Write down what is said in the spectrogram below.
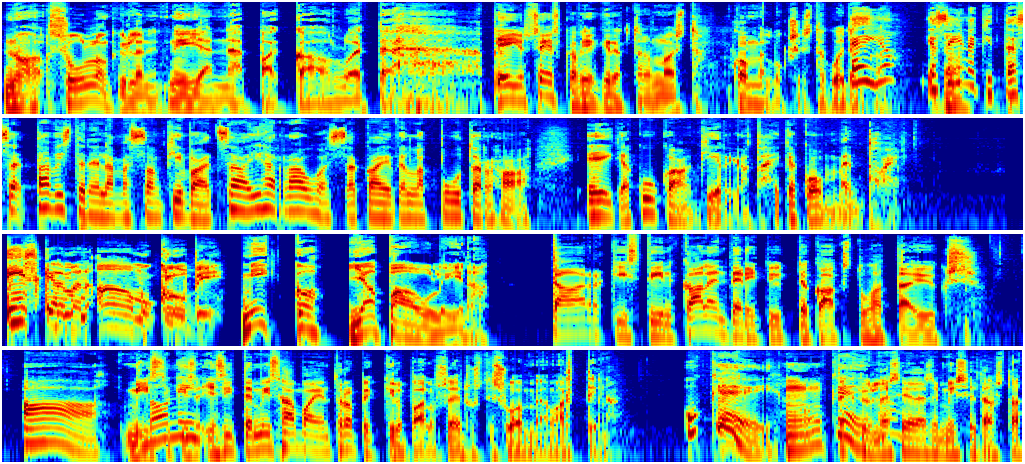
No sulla on kyllä nyt niin jännää paikkaa ollut, että ei ole Seiska vielä kirjoittanut noista kommelluksista kuitenkaan. Ei ole. Ja siinäkin tässä tavisten elämässä on kiva, että saa ihan rauhassa kaivella puutarhaa, eikä kukaan kirjoita eikä kommentoi. Iskelmän aamuklubi. Mikko ja Pauliina. Tarkistin kalenterityttö 2001. Aa, Miss, no niin, Ja sitten Miss Havajan Tropic-kilpailussa edusti Suomea Martina. Okei, Mm, okei. kyllä no. siellä se missitausta.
